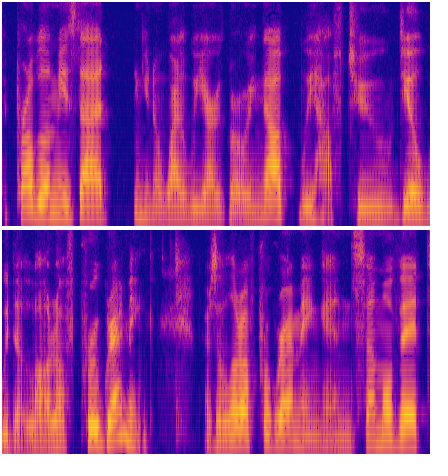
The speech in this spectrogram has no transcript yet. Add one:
The problem is that you know while we are growing up we have to deal with a lot of programming there's a lot of programming and some of it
